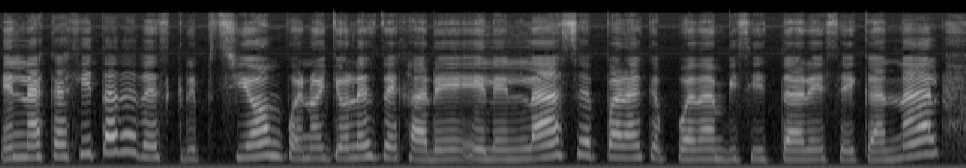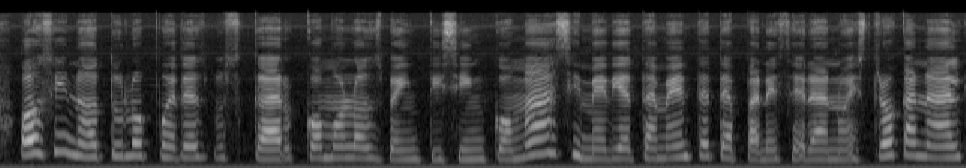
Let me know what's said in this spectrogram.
En la cajita de descripción, bueno, yo les dejaré el enlace para que puedan visitar ese canal o si no, tú lo puedes buscar como los 25 más. Inmediatamente te aparecerá nuestro canal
